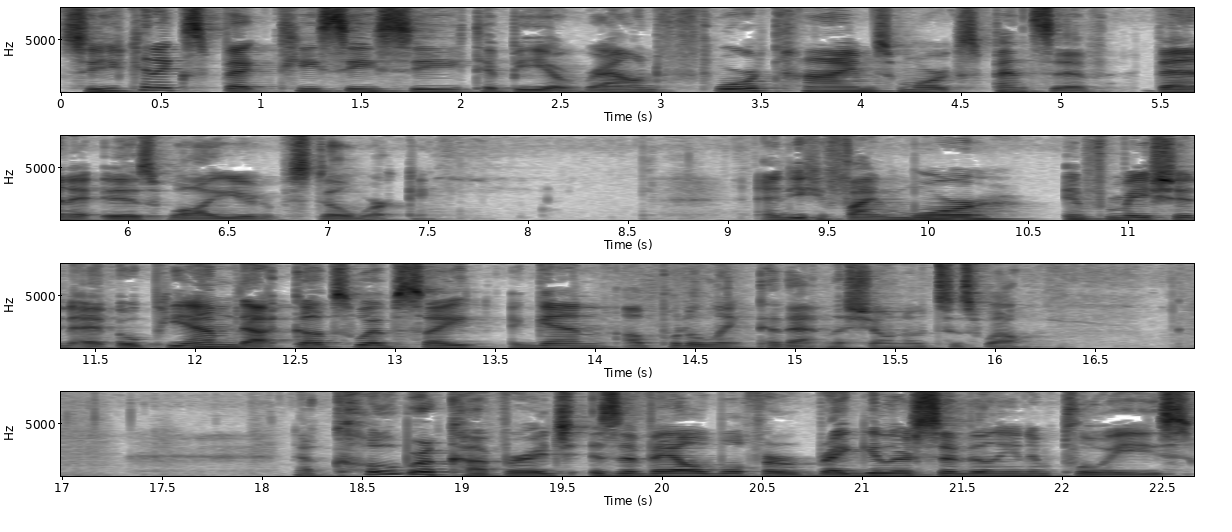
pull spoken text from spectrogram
So you can expect TCC to be around four times more expensive than it is while you're still working. And you can find more information at opm.gov's website. Again, I'll put a link to that in the show notes as well. Now, COBRA coverage is available for regular civilian employees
